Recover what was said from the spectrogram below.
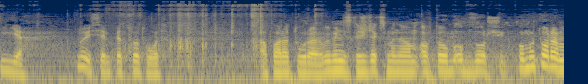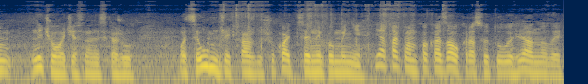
Kia. Ну і 7500 от апаратура. Ви мені скажіть, як з мене вам автообзорщик. По моторам нічого чесно не скажу. Оце умнічать, кожну шукати, це не по мені. Я так вам показав красоту, ви глянули.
